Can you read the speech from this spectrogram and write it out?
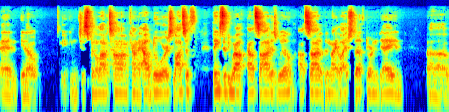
and you know, you can just spend a lot of time kind of outdoors. Lots of things to do out outside as well, outside of the nightlife stuff during the day. And uh,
